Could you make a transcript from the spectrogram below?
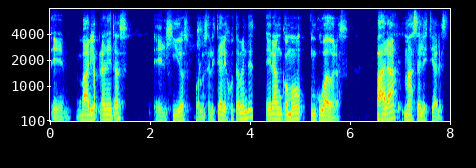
eh, varios planetas elegidos por los Celestiales justamente, eran como incubadoras para más Celestiales.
